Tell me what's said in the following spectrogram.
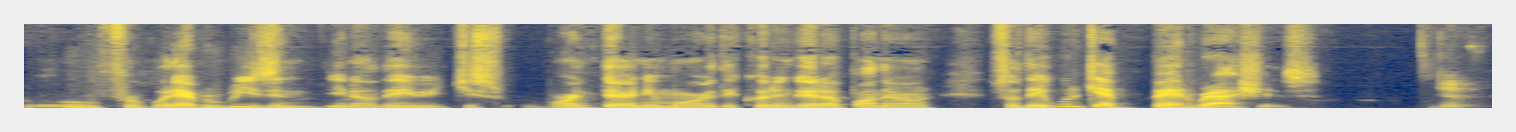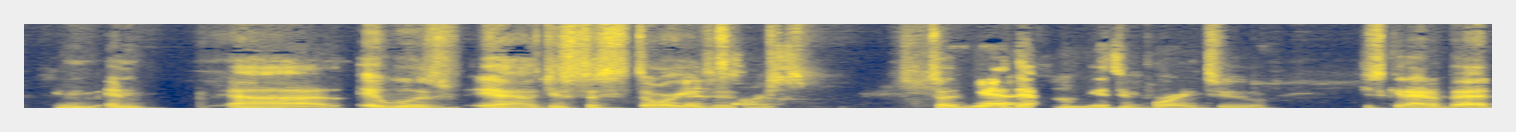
who, for whatever reason, you know, they just weren't there anymore. They couldn't get up on their own, so they would get bed rashes. Yep. And, and uh, it was yeah, just a story. Just- so yeah, Yeah. definitely, it's important to just get out of bed.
